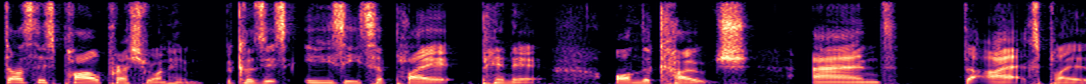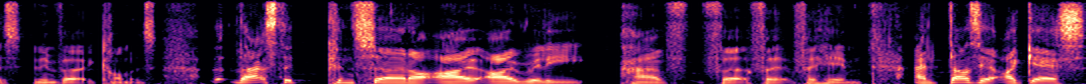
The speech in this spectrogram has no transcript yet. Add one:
does this pile pressure on him? Because it's easy to play it, pin it on the coach and the Ajax players, in inverted commas. That's the concern I, I really have for, for, for him. And does it, I guess,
